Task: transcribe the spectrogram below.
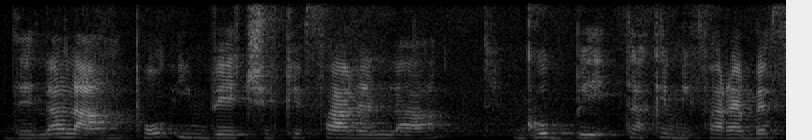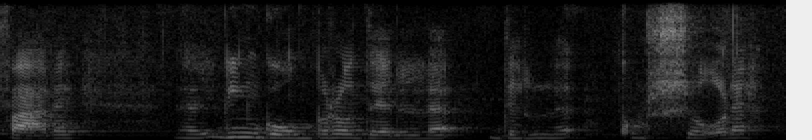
della lampo invece che fare la gobbetta che mi farebbe fare eh, l'ingombro del, del cursore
